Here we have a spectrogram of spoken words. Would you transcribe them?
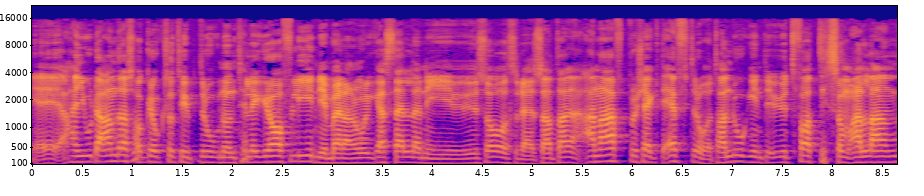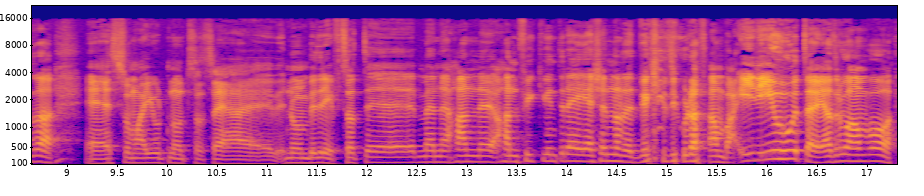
eh, han gjorde andra saker också, typ drog någon telegraflinje mellan olika ställen i USA och sådär. Så att han, han har haft projekt efteråt. Han dog inte utfattig som alla andra eh, som har gjort något, så att säga, eh, någon bedrift. Så att, eh, men han, eh, han fick ju inte det erkännandet, vilket gjorde att han bara 'idioter' Jag tror han var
